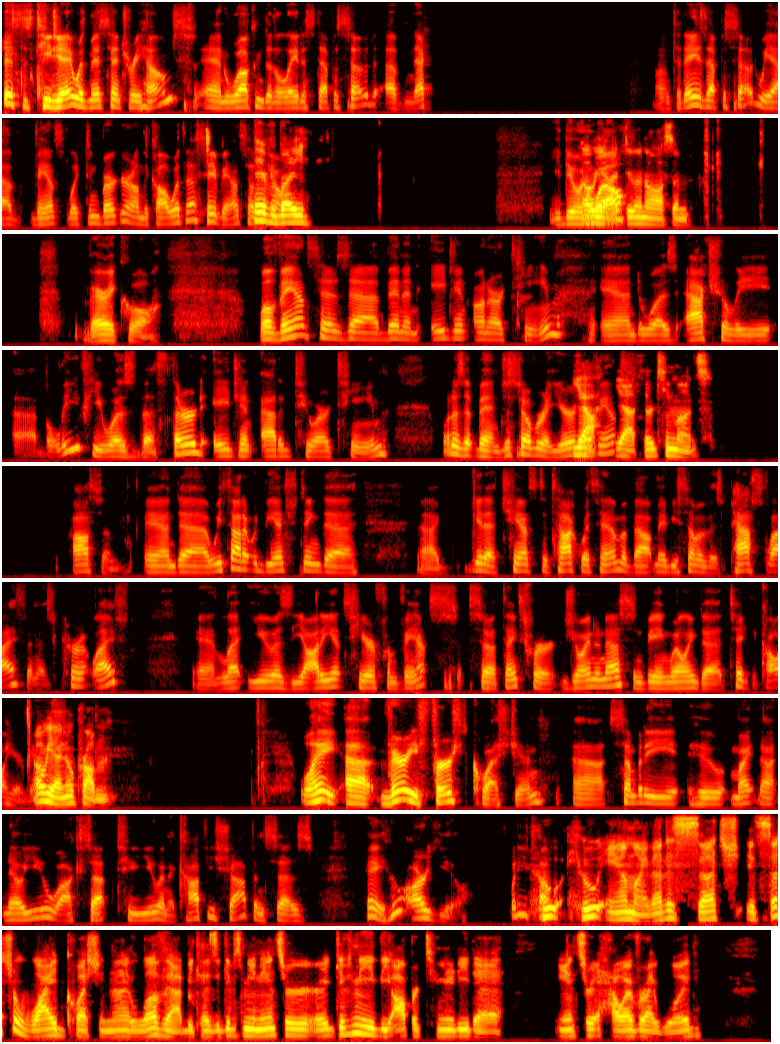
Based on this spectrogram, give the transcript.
This is TJ with Mid Century Homes, and welcome to the latest episode of Next. On today's episode, we have Vance Lichtenberger on the call with us. Hey, Vance. hey, everybody. Going? You doing oh, well? yeah, doing awesome. Very cool. Well, Vance has uh, been an agent on our team and was actually, uh, believe he was the third agent added to our team what has it been? Just over a year yeah, ago, Vance? Yeah, 13 months. Awesome. And uh, we thought it would be interesting to uh, get a chance to talk with him about maybe some of his past life and his current life and let you, as the audience, hear from Vance. So thanks for joining us and being willing to take the call here. Vance. Oh, yeah, no problem. Well, hey, uh, very first question. Uh, somebody who might not know you walks up to you in a coffee shop and says, hey, who are you? What are you talking? Who who am I? That is such it's such a wide question, and I love that because it gives me an answer, or it gives me the opportunity to answer it however I would.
